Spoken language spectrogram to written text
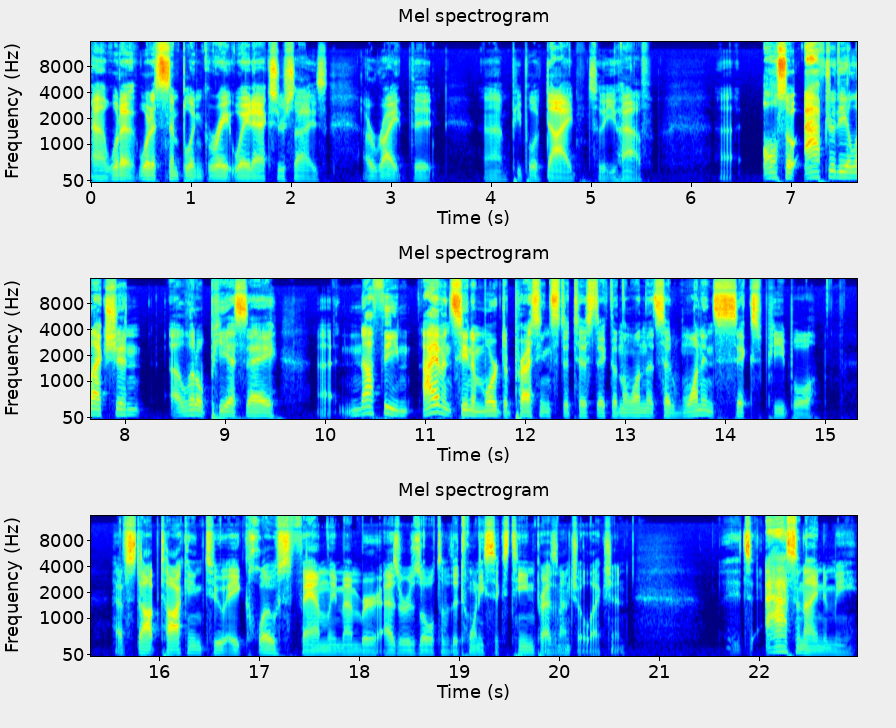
Uh, what a what a simple and great way to exercise a right that um, people have died so that you have. Uh, also, after the election, a little PSA. Uh, nothing, I haven't seen a more depressing statistic than the one that said one in six people have stopped talking to a close family member as a result of the 2016 presidential election. It's asinine to me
